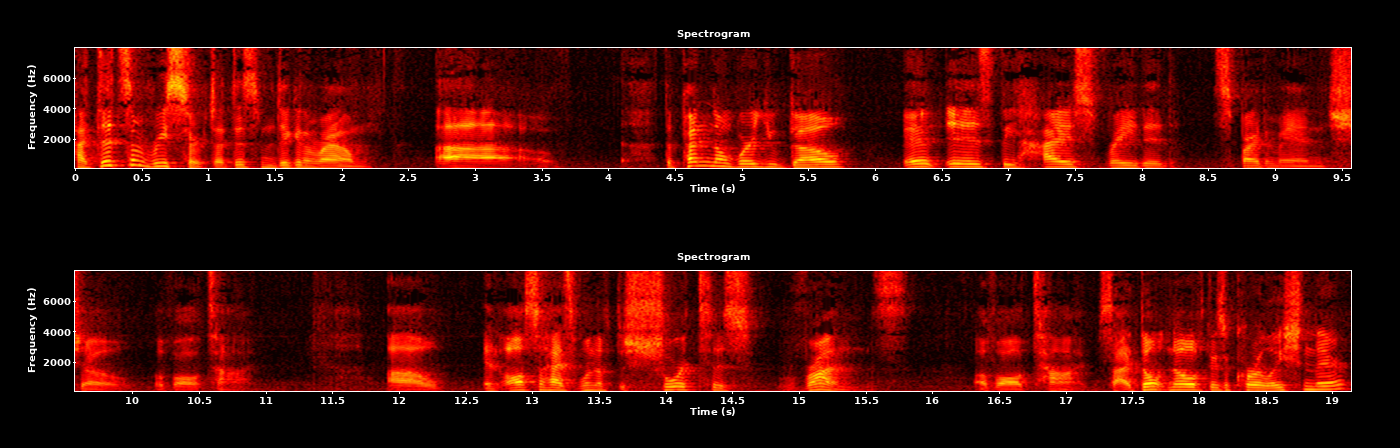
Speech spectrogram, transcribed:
I did some research, I did some digging around. Uh, depending on where you go, it is the highest rated Spider Man show of all time. Uh, it also has one of the shortest runs of all time. So I don't know if there's a correlation there,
